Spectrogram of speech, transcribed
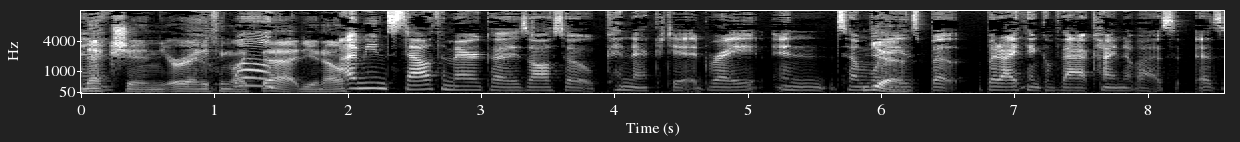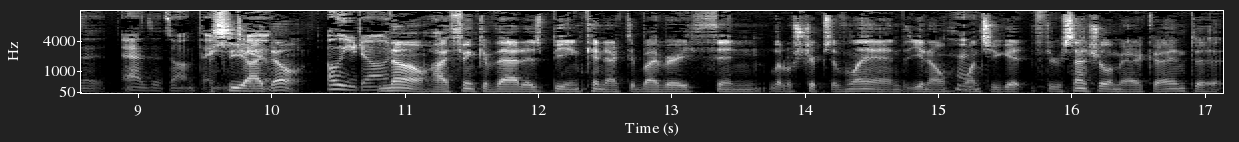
connection or anything like that. You know? I mean, South America is also connected, right? In some Yeah. ways, but but I think of that kind of as as a as its own thing. See, I don't. Oh, you don't? No, I think of that as being connected by very thin little strips of land. You know, once you get through Central America into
